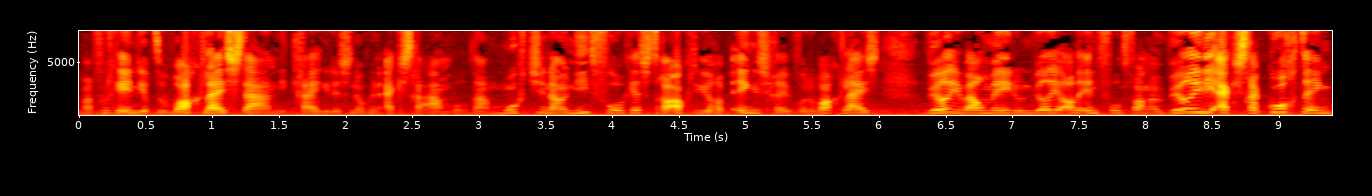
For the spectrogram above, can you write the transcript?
Maar voor degenen die op de wachtlijst staan, die krijgen dus nog een extra aanbod. Nou, mocht je nou niet voor gisteren 8 uur hebt ingeschreven voor de wachtlijst, wil je wel meedoen, wil je alle info ontvangen, wil je die extra korting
